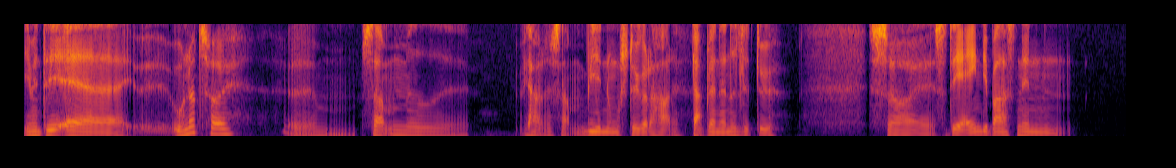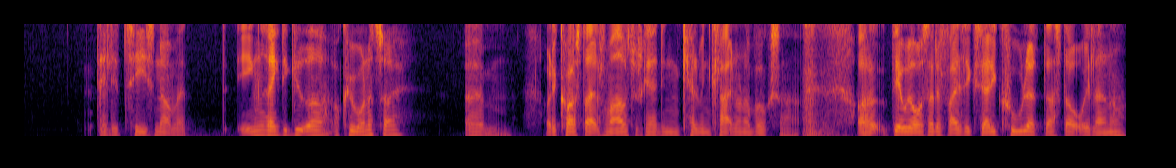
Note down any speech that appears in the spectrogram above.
Jamen, det er øh, undertøj øh, sammen med... Øh, vi har det sammen. Vi er nogle stykker, der har det. Ja. Blandt andet lidt dø. Så, øh, så det er egentlig bare sådan en... Det er lidt tesen om, at ingen rigtig gider at købe undertøj. Um, og det koster alt for meget, hvis du skal have dine Calvin Klein underbukser. Og, derudover så er det faktisk ikke særlig cool, at der står et eller andet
